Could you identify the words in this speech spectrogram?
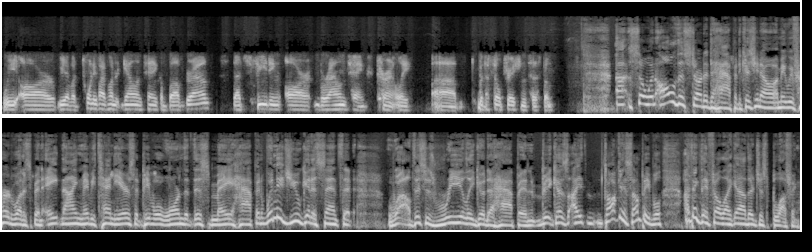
we are we have a 2,500 gallon tank above ground that's feeding our ground tank currently uh, with a filtration system. Uh, so when all of this started to happen, because you know, I mean, we've heard what it's been eight, nine, maybe ten years that people were warned that this may happen. When did you get a sense that, wow, this is really good to happen? Because I, talking to some people, I think they felt like, ah, they're just bluffing.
